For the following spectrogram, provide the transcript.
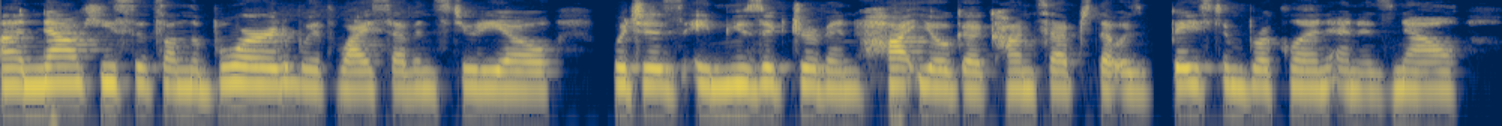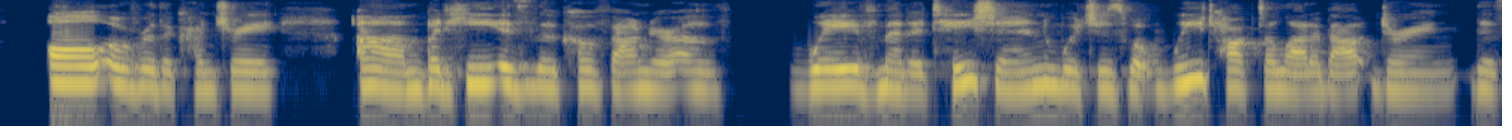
Uh, now he sits on the board with Y7 Studio, which is a music driven hot yoga concept that was based in Brooklyn and is now all over the country. Um, but he is the co founder of Wave Meditation, which is what we talked a lot about during this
